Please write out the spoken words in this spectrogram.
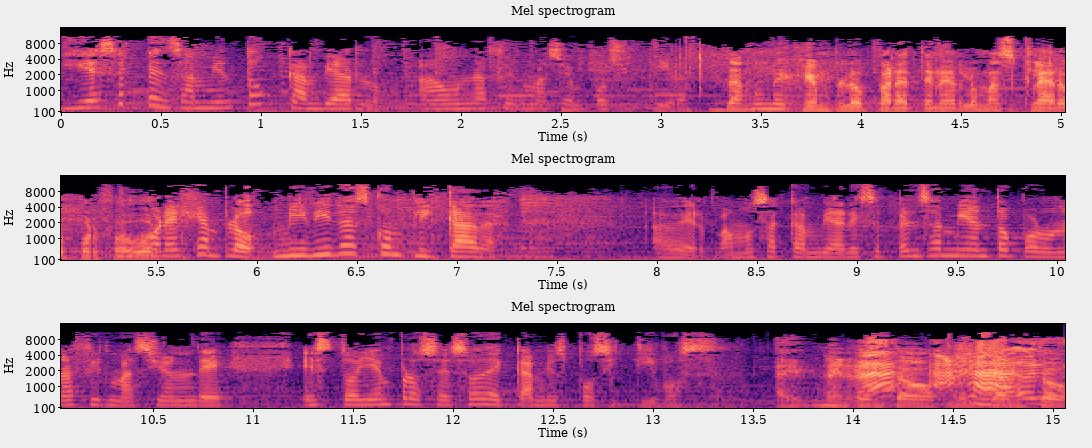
y ese pensamiento cambiarlo a una afirmación positiva. Dame un ejemplo para tenerlo más claro, por favor. Por ejemplo, mi vida es complicada a ver, vamos a cambiar ese pensamiento por una afirmación de estoy en proceso de cambios positivos. me encantó, me encantó,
